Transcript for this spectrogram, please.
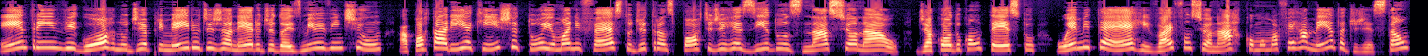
Entre em vigor no dia 1 de janeiro de 2021 a portaria que institui o Manifesto de Transporte de Resíduos Nacional. De acordo com o texto, o MTR vai funcionar como uma ferramenta de gestão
